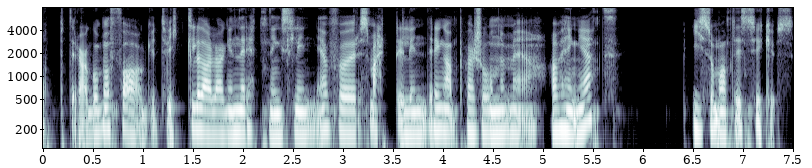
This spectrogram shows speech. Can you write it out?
oppdrag om å fagutvikle, da lage en retningslinje for smertelindring av personer med avhengighet i somatisk sykehus.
